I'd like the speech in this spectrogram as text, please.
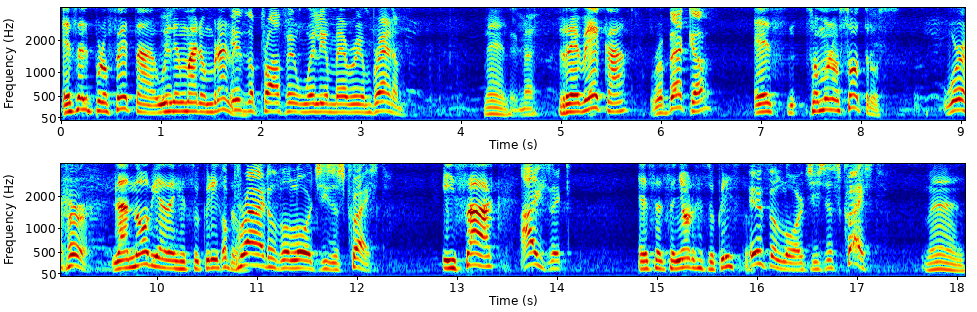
es el profeta William Marion Branham. is the prophet William Marion Branham. Man. Amen. Rebeca Rebecca, es, somos nosotros, we're her, la novia de the Jesucristo. bride of the Lord Jesus Christ. Isaac Isaac es el Señor Jesucristo. is the Lord Jesus Christ. Man.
